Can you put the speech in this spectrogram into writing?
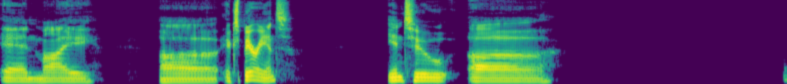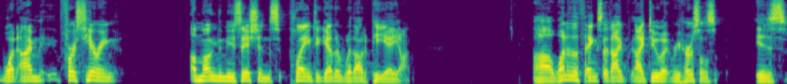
and my uh, experience into uh, what I'm first hearing among the musicians playing together without a PA on. Uh, one of the things that I, I do at rehearsals is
